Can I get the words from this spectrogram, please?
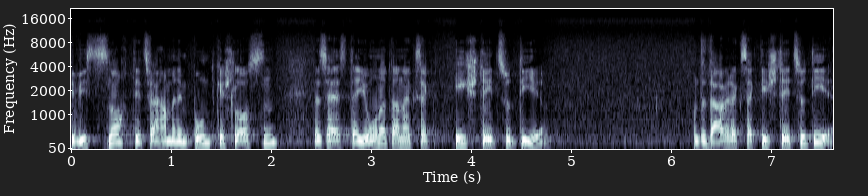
ihr wisst es noch, die zwei haben einen Bund geschlossen. Das heißt, der Jonathan hat gesagt, ich stehe zu dir. Und der David hat gesagt, ich stehe zu dir.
